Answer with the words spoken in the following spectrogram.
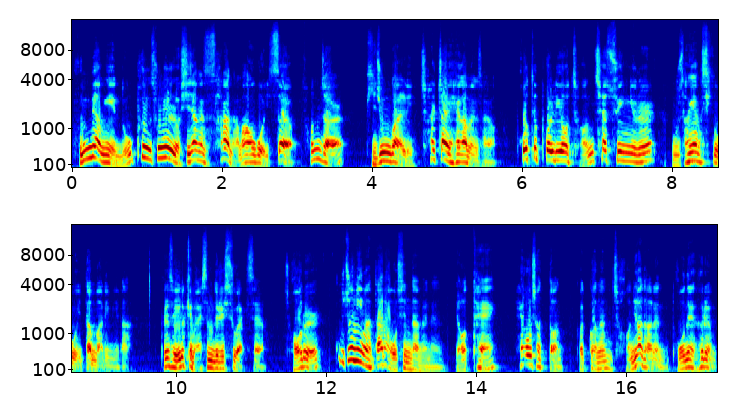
분명히 높은 수익률로 시장에서 살아남아오고 있어요. 손절, 비중 관리 철저히 해가면서요. 포트폴리오 전체 수익률을 우상향시키고 있단 말입니다. 그래서 이렇게 말씀드릴 수가 있어요. 저를 꾸준히만 따라오신다면은 여태 해오셨던 것과는 전혀 다른 돈의 흐름,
